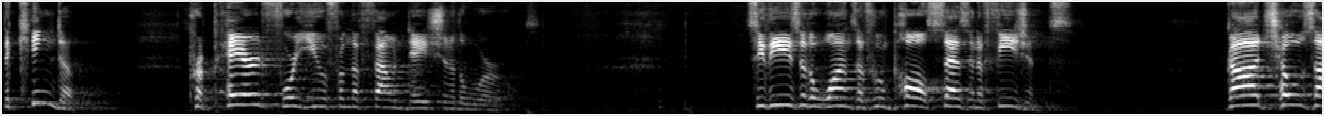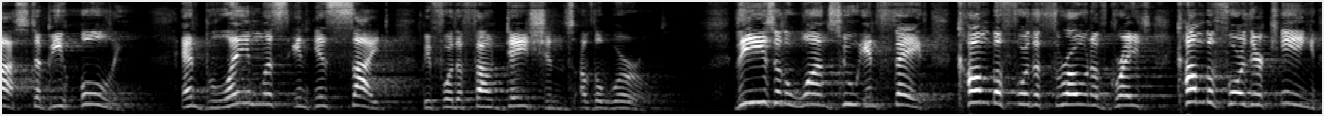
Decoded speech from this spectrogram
the kingdom prepared for you from the foundation of the world. See, these are the ones of whom Paul says in Ephesians God chose us to be holy and blameless in his sight before the foundations of the world. These are the ones who, in faith, come before the throne of grace, come before their King,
